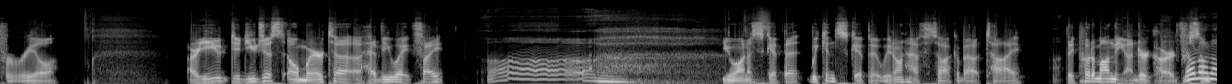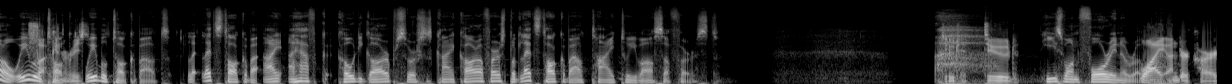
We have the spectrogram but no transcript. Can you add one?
for real. Are you? Did you just omerta a heavyweight fight? Oh, You want to skip it? We can skip it. We don't have to talk about Ty. They put him on the undercard for no, no, some no. We will talk. reason. We will talk about. Let, us talk about. I, I have Cody Garbs versus Kai Kara first, but let's talk about Tai Tuivasa first. dude, dude, He's won four in a row. why undercard?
